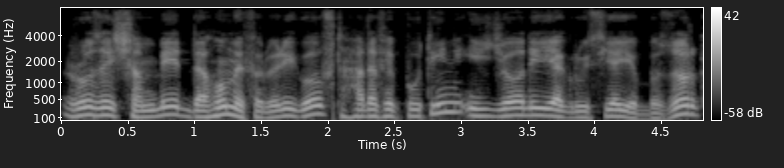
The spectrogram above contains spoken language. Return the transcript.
روز شنبه دهم فروری گفت هدف پوتین ایجاد یک روسیه بزرگ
